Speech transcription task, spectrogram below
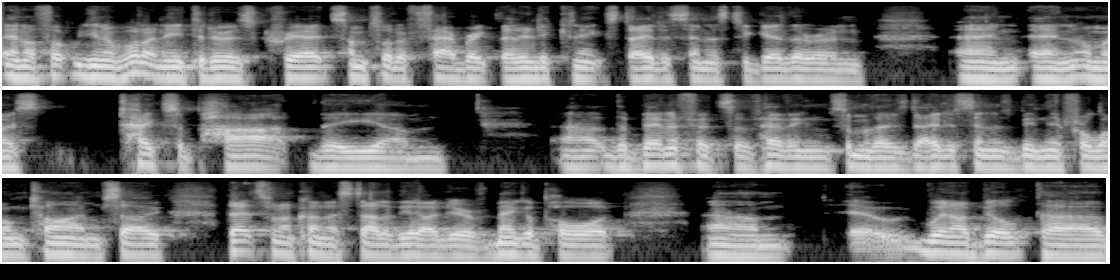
and I thought, you know, what I need to do is create some sort of fabric that interconnects data centers together and and and almost takes apart the um, uh, the benefits of having some of those data centers been there for a long time. So that's when I kind of started the idea of Megaport. Um, when I built uh,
